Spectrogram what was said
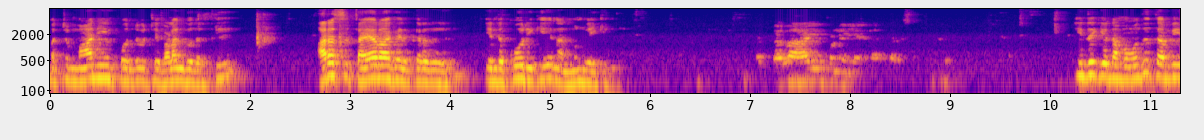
மற்றும் மானியம் போன்றவற்றை வழங்குவதற்கு அரசு தயாராக இருக்கிறது என்ற கோரிக்கையை நான் முன்வைக்கின்றேன். இன்றைக்கு நம்ம வந்து தம்பி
